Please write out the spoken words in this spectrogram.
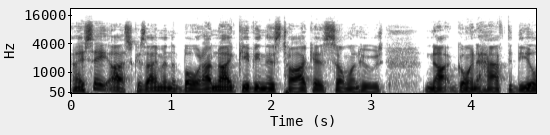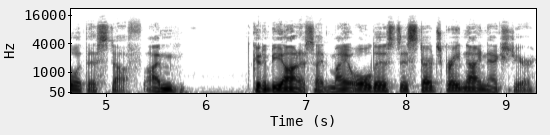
and I say us because I'm in the boat, I'm not giving this talk as someone who's not going to have to deal with this stuff. I'm going to be honest. I, my oldest is starts grade nine next year.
